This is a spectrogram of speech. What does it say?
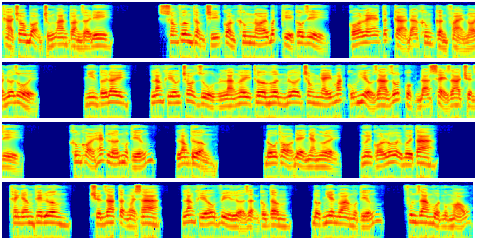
thả cho bọn chúng an toàn rời đi. Song phương thậm chí còn không nói bất kỳ câu gì, có lẽ tất cả đã không cần phải nói nữa rồi. Nhìn tới đây lăng khiếu cho dù là ngây thơ hơn nữa trong nháy mắt cũng hiểu ra rốt cuộc đã xảy ra chuyện gì. Không khỏi hét lớn một tiếng, long tường. Đồ thỏ để nhà người, ngươi có lỗi với ta. Thanh âm thê lương, chuyến ra tận ngoài xa, lăng khiếu vì lửa giận công tâm, đột nhiên loa một tiếng, phun ra một ngụm máu,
